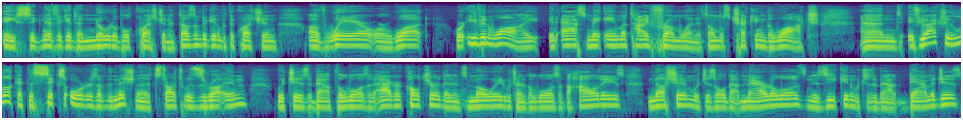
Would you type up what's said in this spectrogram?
a significant and notable question. It doesn't begin with the question of where or what or even why. It asks me'ematai from when. It's almost checking the watch. And if you actually look at the six orders of the Mishnah, it starts with Zra'im, which is about the laws of agriculture. Then it's Moed, which are the laws of the holidays. Nashim, which is all about marital laws. Nezikin, which is about damages.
